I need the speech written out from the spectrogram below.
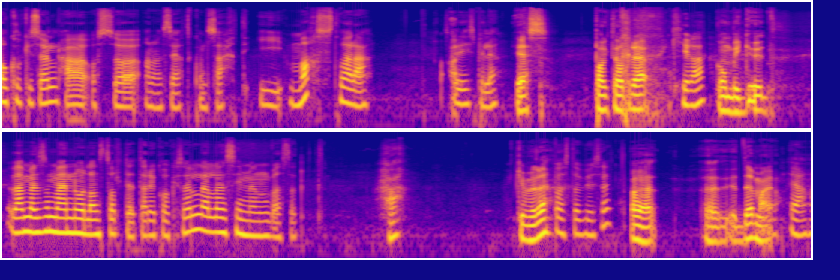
Og Kråkesølv har også annonsert konsert i mars, tror jeg det. Skal de spille? Yes. Parkteatret, Kira? gonna be good. Hvem er det som er Nordlands stolthet? Er det Kråkesølv eller Simen Barstad Hæ? Hvem er det? Barstad Buseth? Å ja. Eh, Det er meg, ja. Ja.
